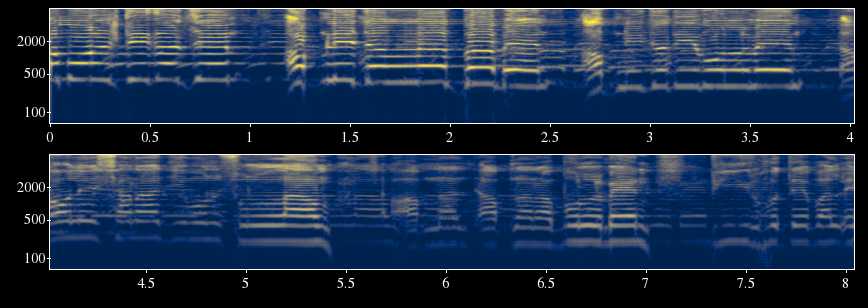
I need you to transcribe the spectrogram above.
আমল ঠিক আছে, আপনি জান্নাত পাবেন। আপনি যদি বলবেন, তাহলে সারা জীবন শুনলাম, আপনার, আপনারা বলবেন, পীর হতে পারলে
